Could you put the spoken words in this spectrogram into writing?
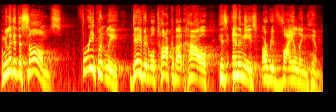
When we look at the Psalms, frequently David will talk about how his enemies are reviling him.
